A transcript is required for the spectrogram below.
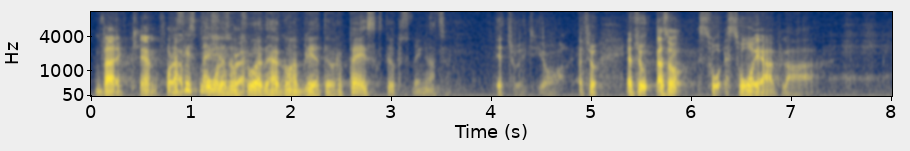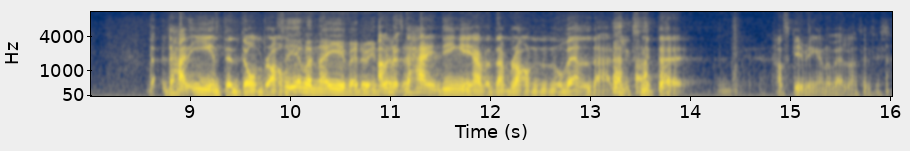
verkligen få det, Det här finns få ordning människor som det tror att det här kommer att bli ett europeiskt uppsving. Alltså. Det tror inte jag. Jag tror, jag tror alltså så, så jävla... Det, det här är inte en Dan Brown... Så jävla naiv är du inte. ja, men det, det här är, det är ingen jävla Dan Brown-novell det här. Det är liksom inte... Han skriver inga noveller naturligtvis.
